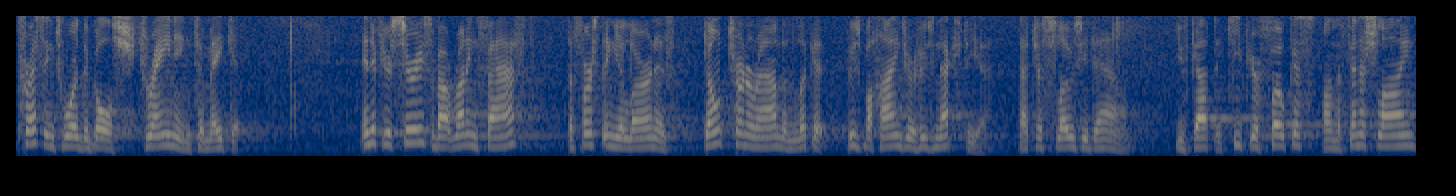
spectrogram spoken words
pressing toward the goal, straining to make it. And if you're serious about running fast, the first thing you learn is don't turn around and look at who's behind you or who's next to you. That just slows you down. You've got to keep your focus on the finish line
